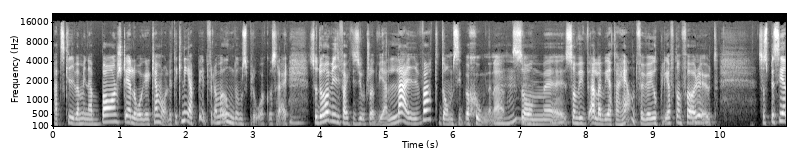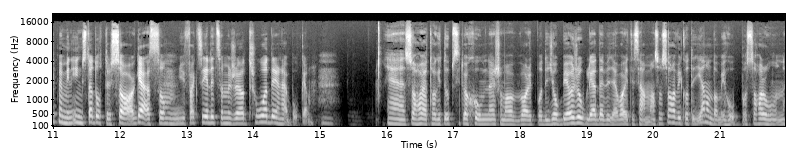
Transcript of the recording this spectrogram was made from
Att skriva mina barns dialoger kan vara lite knepigt för de har ungdomsspråk och sådär. Mm. Så då har vi faktiskt gjort så att vi har lajvat de situationerna mm. som, eh, som vi alla vet har hänt för vi har upplevt dem förut. Så speciellt med min yngsta dotter Saga som ju faktiskt är lite som en röd tråd i den här boken. Eh, så har jag tagit upp situationer som har varit både jobbiga och roliga där vi har varit tillsammans och så har vi gått igenom dem ihop och så har hon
